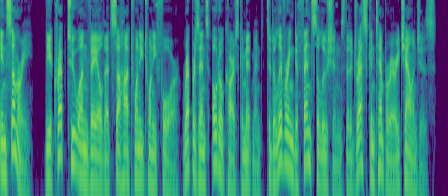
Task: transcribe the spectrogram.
In summary, the Akrep 2 unveiled at Saha 2024 represents Otokar's commitment to delivering defense solutions that address contemporary challenges.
